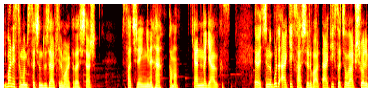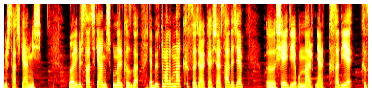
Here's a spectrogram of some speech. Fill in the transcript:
Bir Vanessa'nın bir saçını düzeltelim arkadaşlar. Saç rengini. Heh tamam. Kendine geldi kız. Evet şimdi burada erkek saçları var. Erkek saçı olarak şöyle bir saç gelmiş. Böyle bir saç gelmiş bunları kızda. Ya büyük ihtimalle bunlar kız saçı arkadaşlar. Sadece e, şey diye bunlar yani kısa diye kız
